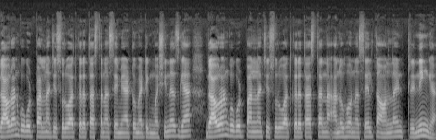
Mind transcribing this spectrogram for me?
गावरान कुक्कुटपालनाची सुरुवात करत असताना सेमी ऑटोमॅटिक मशीनच घ्या. गावरान कुक्कुटपालनाची सुरुवात करत असताना अनुभव नसेल तर ऑनलाईन ट्रेनिंग घ्या.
